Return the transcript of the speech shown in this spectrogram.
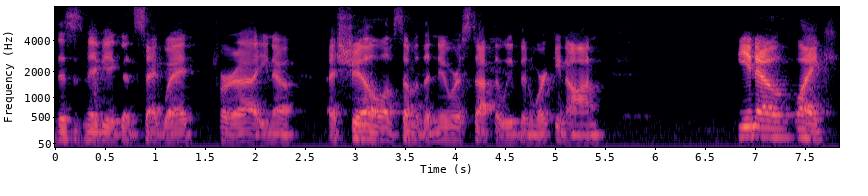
this is maybe a good segue for uh, you know a shill of some of the newer stuff that we've been working on. You know, like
